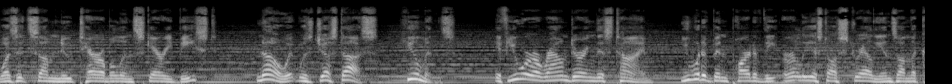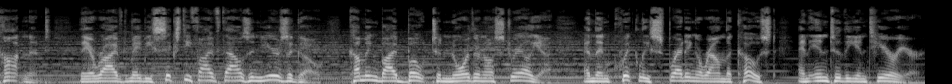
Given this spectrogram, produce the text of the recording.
Was it some new terrible and scary beast? No, it was just us, humans. If you were around during this time, you would have been part of the earliest Australians on the continent. They arrived maybe 65,000 years ago, coming by boat to northern Australia, and then quickly spreading around the coast and into the interior.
